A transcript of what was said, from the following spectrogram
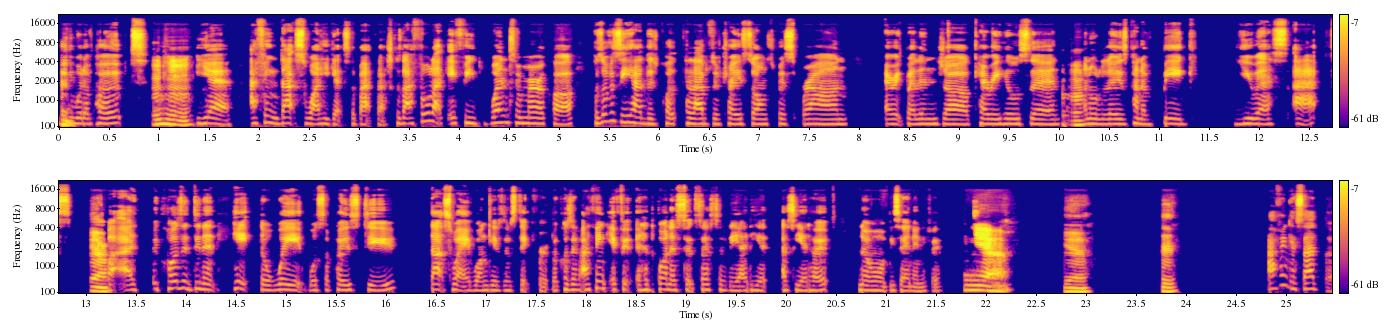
he, would have hoped. Mm-hmm. Yeah, I think that's why he gets the backlash. Because I feel like if he went to America, because obviously he had the collabs with Trey Songz, Chris Brown, Eric Bellinger, Kerry Hilson, Mhm. and all of those kind of big US acts. Yeah. But I, because it didn't hit the way it was supposed to, that's why everyone gives him stick for it. Because if I think if it had gone as successfully as he, as he had hoped, no one would be saying anything. Yeah. Yeah. I think it's sad though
